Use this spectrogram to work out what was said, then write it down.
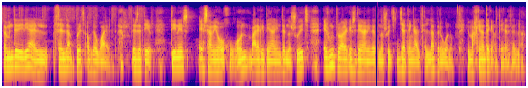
también te diría el Zelda Breath of the Wild. Es decir, tienes ese amigo jugón, ¿vale? Que tiene la Nintendo Switch. Es muy probable que si tiene la Nintendo Switch ya tenga el Zelda, pero bueno, imagínate que no tiene el Zelda.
